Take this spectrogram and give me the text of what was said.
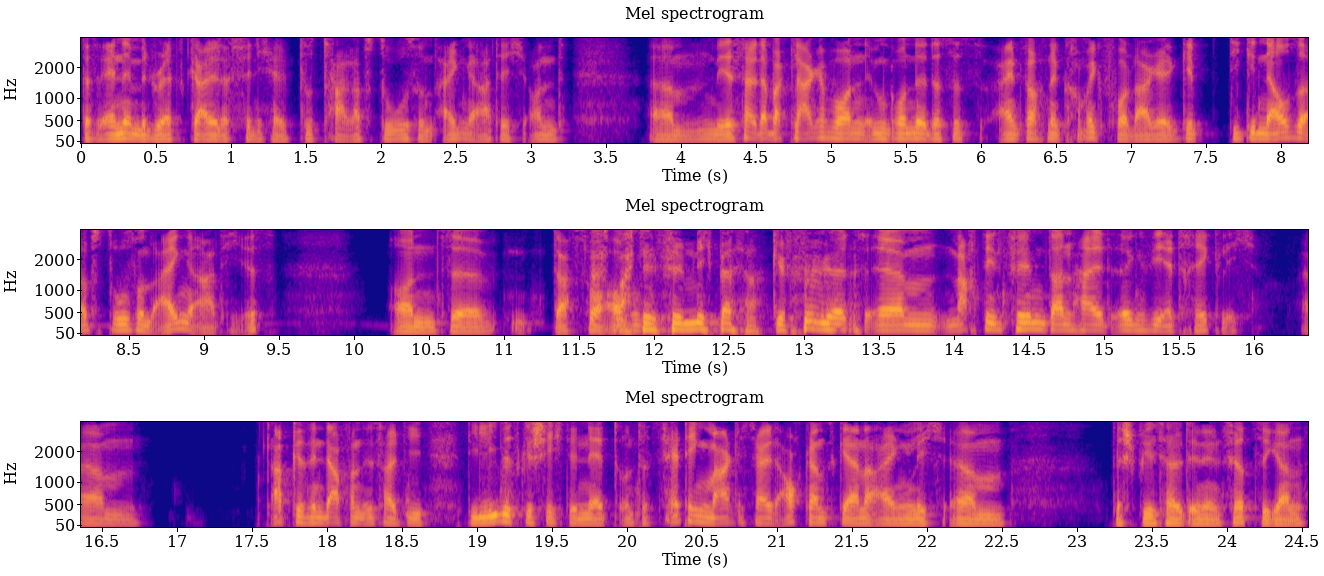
das Ende mit Red Skull, das finde ich halt total abstrus und eigenartig. Und ähm, mir ist halt aber klar geworden im Grunde, dass es einfach eine Comicvorlage gibt, die genauso abstrus und eigenartig ist. Und äh, das vor das macht den Film nicht besser. Geführt, ähm, macht den Film dann halt irgendwie erträglich. Ähm, abgesehen davon ist halt die, die Liebesgeschichte nett und das Setting mag ich halt auch ganz gerne eigentlich. Ähm, das spielt halt in den 40ern.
